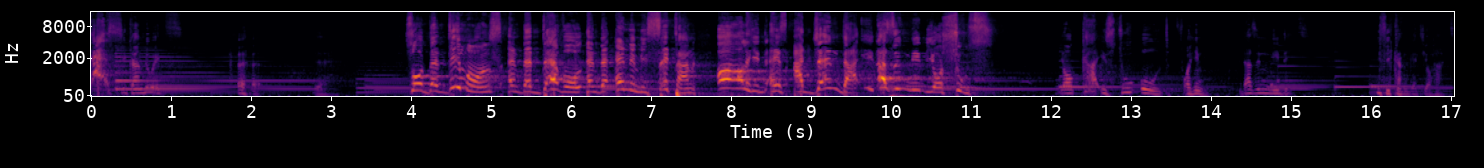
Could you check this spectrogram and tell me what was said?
Yes, you can do it. yeah. So the demons and the devil and the enemy, Satan, all his agenda, he doesn't need your shoes. Your car is too old for him. He doesn't need it. If he can get your heart.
